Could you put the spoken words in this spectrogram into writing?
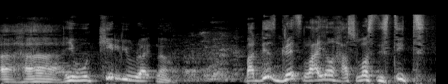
Uh-huh. He will kill you right now. But this great lion has lost his teeth.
